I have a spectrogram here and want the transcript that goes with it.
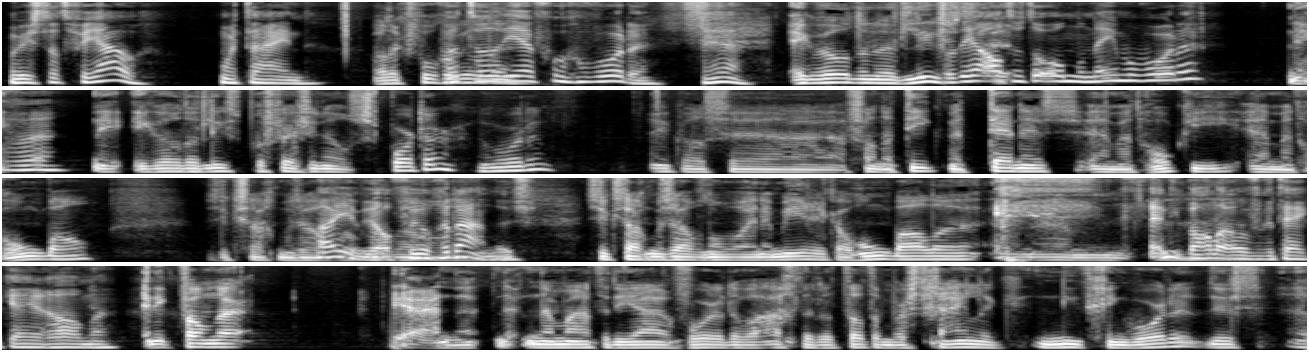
Hoe is dat voor jou, Martijn? Wat ik vroeger Wat wilde... jij vroeger worden? Ja. Ik wilde het liefst... Wilde jij altijd een ondernemer worden? Nee. Of, eh, Nee, ik wilde het liefst professioneel sporter worden. Ik was eh, fanatiek met tennis en met hockey en met honkbal. Dus ik zag mezelf. oh, je hebt wel nog veel gedaan dus. Dus ik zag mezelf nog wel in Amerika honkballen. En, ehm, En die ballen over het hek heen rammen. En ik kwam daar, ja, na- na- naarmate de jaren vorderden wel achter dat dat hem waarschijnlijk niet ging worden. Dus eh,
